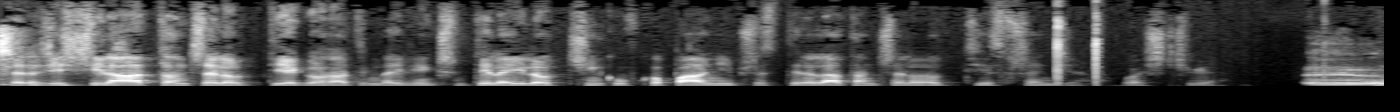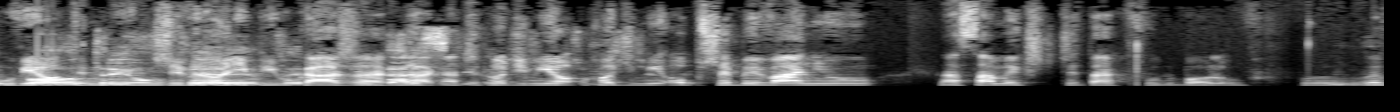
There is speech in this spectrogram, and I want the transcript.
40 lat Ancelottiego na tym największym. Tyle ile odcinków kopalni, przez tyle lat Ancelotti jest wszędzie właściwie. Yy, Mówię o tym, czy w roli piłkarzach. Tak, znaczy chodzi mi, o, chodzi mi o przebywaniu na samych szczytach futbolu, we,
